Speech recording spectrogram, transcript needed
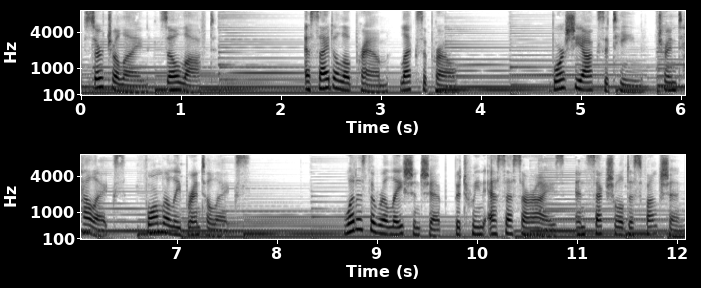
Sertraline, Zoloft. Escitalopram, Lexapro. Vortioxetine, Trintellix, formerly Brintellix. What is the relationship between SSRIs and sexual dysfunction?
